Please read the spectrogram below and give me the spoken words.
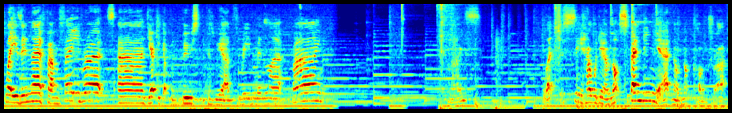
players in there, fan favourites, and yep, we got the boost because we had three of them in there. Fine. Nice. Let's just see how we're doing. I'm not spending yet. No, not contract.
